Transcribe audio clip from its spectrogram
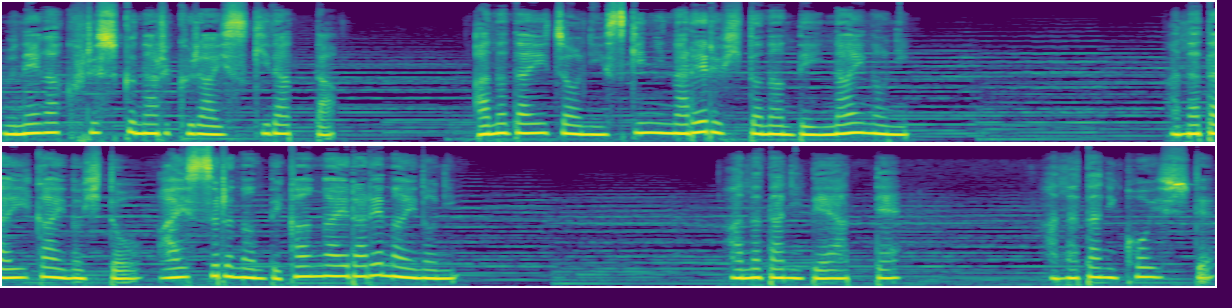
胸が苦しくなるくらい好きだった。あなた以上に好きになれる人なんていないのに。あなた以外の人を愛するなんて考えられないのに。あなたに出会って、あなたに恋して、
